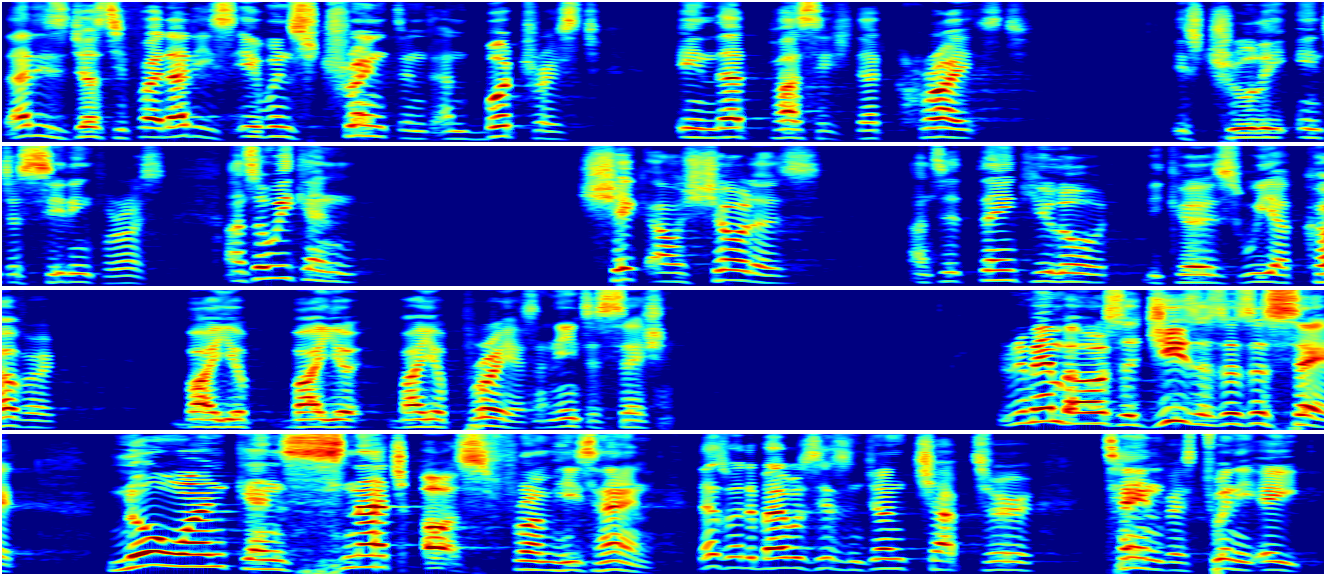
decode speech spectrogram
that is justified, that is even strengthened and buttressed in that passage that Christ is truly interceding for us. And so we can shake our shoulders and say, Thank you, Lord, because we are covered by your, by your, by your prayers and intercession. Remember also, Jesus also said, No one can snatch us from his hand. That's what the Bible says in John chapter 10, verse 28.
